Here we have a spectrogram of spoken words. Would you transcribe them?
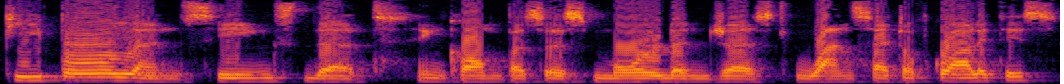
people and things that encompasses more than just one set of qualities.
